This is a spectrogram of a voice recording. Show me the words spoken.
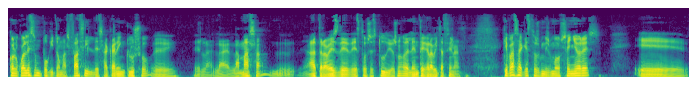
Con lo cual es un poquito más fácil de sacar incluso eh, la, masa eh, a través de, estos estudios, ¿no? Del lente gravitacional. ¿Qué pasa? Que estos mismos señores eh,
